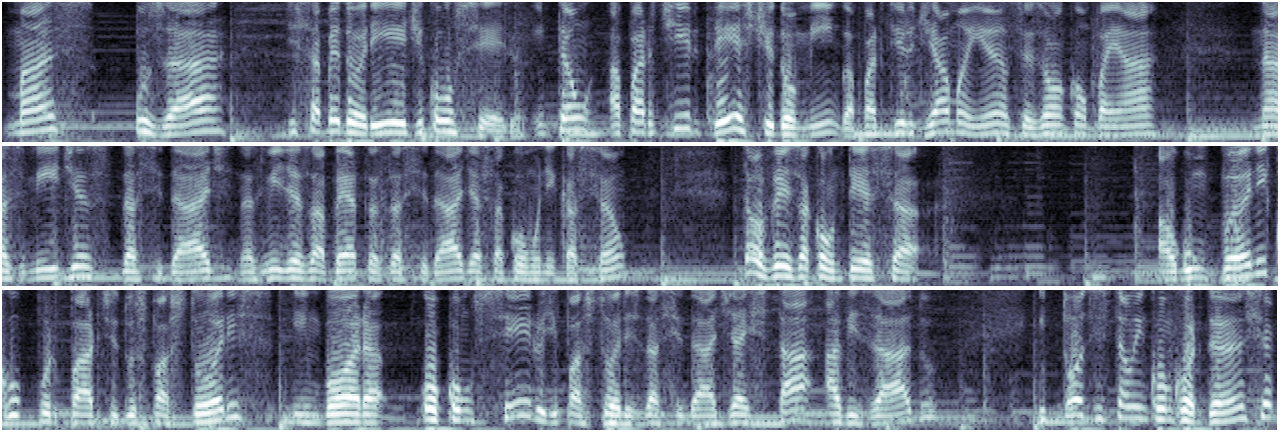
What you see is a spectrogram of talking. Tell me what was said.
mas usar de sabedoria e de conselho. Então, a partir deste domingo, a partir de amanhã, vocês vão acompanhar nas mídias da cidade, nas mídias abertas da cidade, essa comunicação. Talvez aconteça algum pânico por parte dos pastores, embora o conselho de pastores da cidade já está avisado e todos estão em concordância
